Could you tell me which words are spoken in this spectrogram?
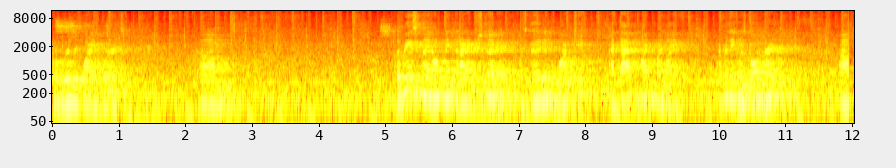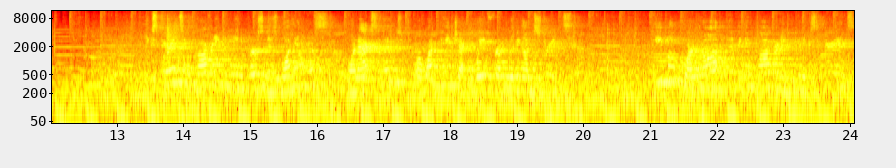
were really wise words. Um, the reason I don't think that I understood it was because I didn't want to. At that point in my life, everything was going great. Experiencing poverty can mean a person is one illness, one accident, or one paycheck away from living on the streets. People who are not living in poverty can experience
